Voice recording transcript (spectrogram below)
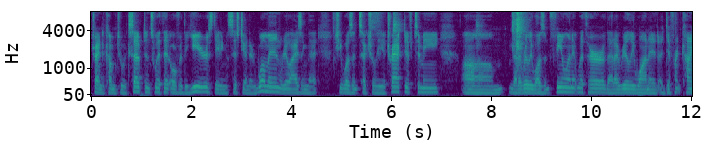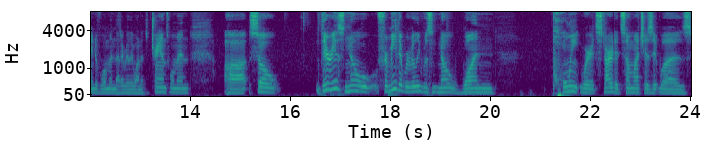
trying to come to acceptance with it over the years dating a cisgendered woman realizing that she wasn't sexually attractive to me um, that I really wasn't feeling it with her, that I really wanted a different kind of woman, that I really wanted a trans woman. Uh, so there is no, for me, there really was no one point where it started so much as it was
